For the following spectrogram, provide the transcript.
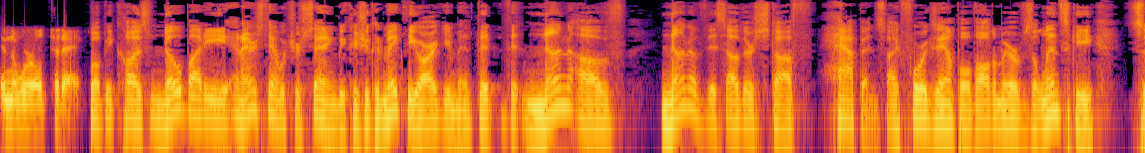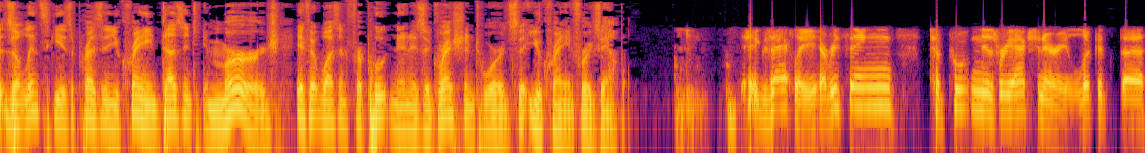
in the world today. Well, because nobody, and I understand what you're saying, because you could make the argument that, that none of none of this other stuff happens. Like, for example, Volodymyr Zelensky, Zelensky as a president of Ukraine doesn't emerge if it wasn't for Putin and his aggression towards Ukraine, for example. Exactly. Everything to Putin is reactionary. Look at the,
